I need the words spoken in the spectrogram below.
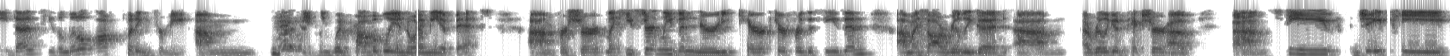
He does. He's a little off-putting for me. Um, he would probably annoy me a bit, um, for sure. Like he's certainly the nerdy character for the season. Um, I saw a really good, um, a really good picture of um, Steve, JP,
